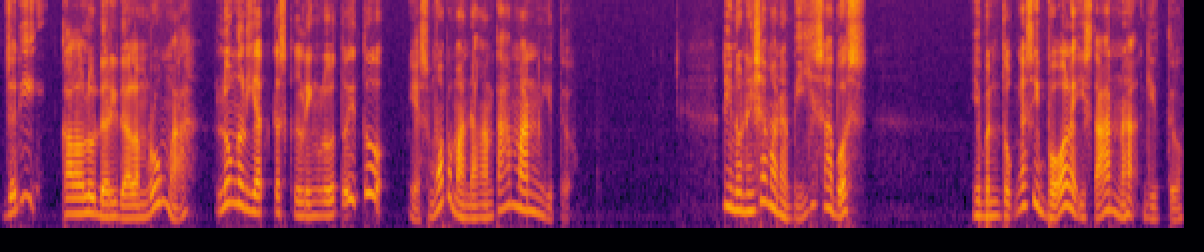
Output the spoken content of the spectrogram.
jadi kalau lu dari dalam rumah lu ngelihat ke sekeliling lu tuh itu ya semua pemandangan taman gitu di Indonesia mana bisa, bos? Ya bentuknya sih boleh istana gitu.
